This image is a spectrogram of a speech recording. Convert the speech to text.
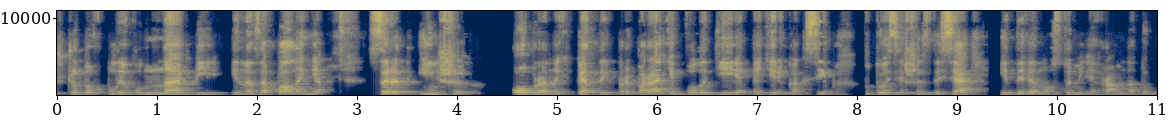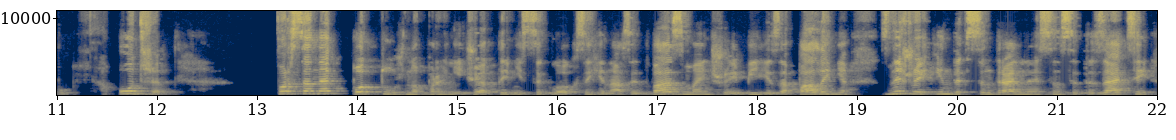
щодо впливу на біль і на запалення серед інших обраних п'яти препаратів володіє етірікаксіб в дозі 60 і 90 мг на добу. Отже, Форсанек потужно пригнічує активність циклооксигенази 2, зменшує білі запалення, знижує індекс центральної сенситизації,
